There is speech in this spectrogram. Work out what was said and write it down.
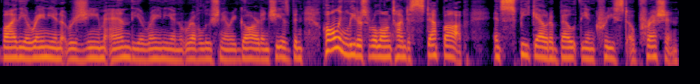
by the Iranian regime and the Iranian Revolutionary Guard. And she has been calling leaders for a long time to step up and speak out about the increased oppression.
